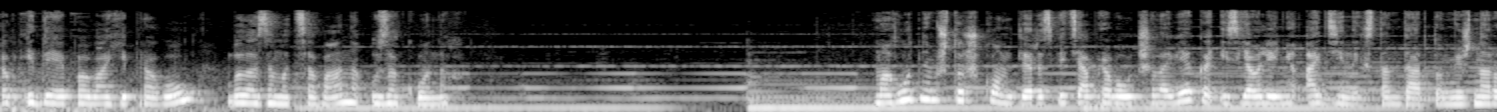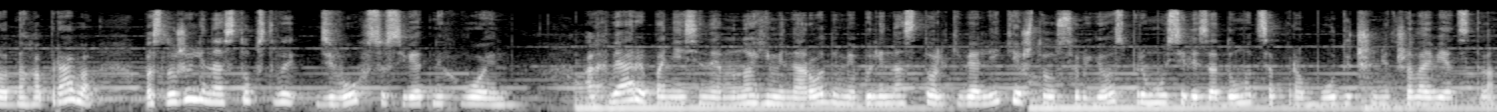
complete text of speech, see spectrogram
каб ідэя павагі правоў была замацавана ў законах. Магутным штуршком для развіцця правоў чалавека і з'яўленню адзіных стандартаў міжнароднага права паслужылі наступствы дзвюх сусветных войн. Ахвяры, панесеныя многімі народамі, былі настолькі вялікія, што ўсур'ёз прымусілі задумацца пра будучыню чалавецтва.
